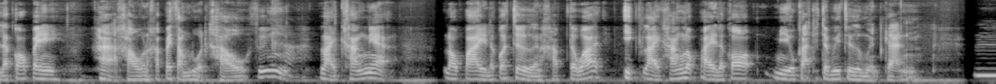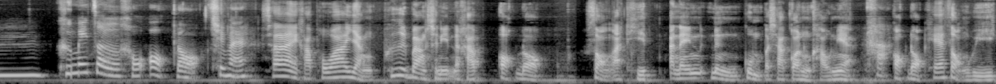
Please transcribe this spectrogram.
แล้วก็ไปหาเขานะครับไปสำรวจเขา ซึ่งค่ะหลายครั้งเนี่ยเราไปแล้วก็เจอนะครับ แต่ว่าอีกหลายครั้งเราไปแล้วก็มีโอกาสที่จะไม่เจอเหมือนกันอืมคือไม่เจอเขาออกดอกใช่ไหมใช่ครับ เพราะว่าอย่างพืชบางชนิดนะครับ ออกดอก2อาทิตย์ในหนึ่งกลุ่มประชากรของเขาเนี่ยค่ะออกดอกแค่2วีค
